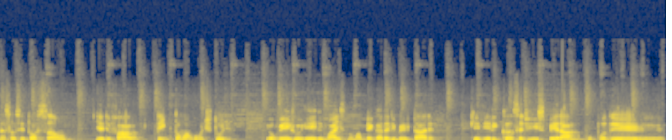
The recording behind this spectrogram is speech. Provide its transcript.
nessa situação. E ele fala: tem que tomar alguma atitude. Eu vejo ele mais numa pegada libertária. Que ele cansa de esperar o poder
